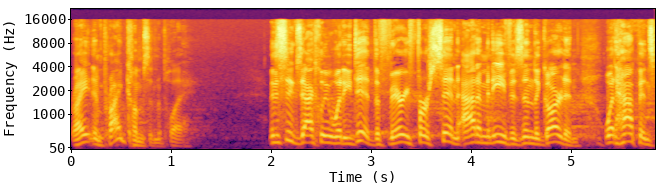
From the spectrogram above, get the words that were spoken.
Right? And pride comes into play. This is exactly what he did. The very first sin, Adam and Eve, is in the garden. What happens?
